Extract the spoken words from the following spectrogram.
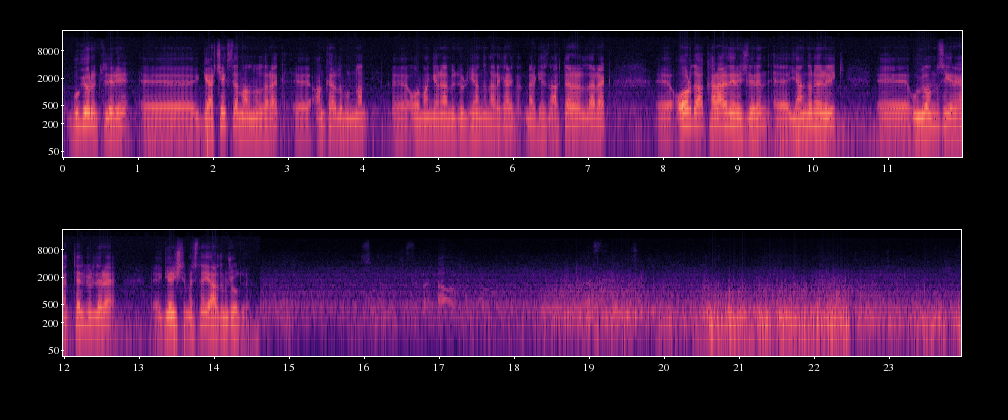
bu görüntüleri e, gerçek zamanlı olarak e, Ankara'da bulunan e, Orman Genel Müdürlüğü Yangın Harekat Merkezi'ne aktarılarak e, orada karar vericilerin e, yangına yönelik e, uygulanması gereken tedbirlere e, geliştirmesine yardımcı oluyor.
